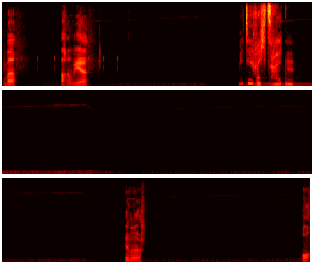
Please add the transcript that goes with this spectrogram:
immer machen wir. Bitte rechts halten. Genau. Oh,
